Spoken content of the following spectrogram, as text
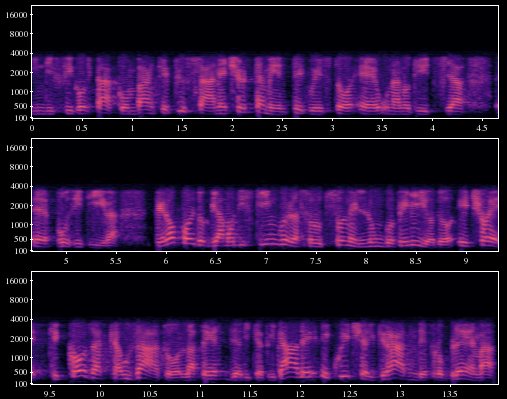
in difficoltà con banche più sane, certamente questa è una notizia eh, positiva. Però poi dobbiamo distinguere la soluzione nel lungo periodo e cioè che cosa ha causato la perdita di capitale e qui c'è il grande problema,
